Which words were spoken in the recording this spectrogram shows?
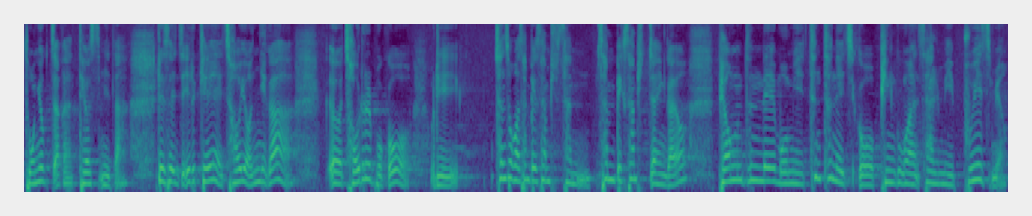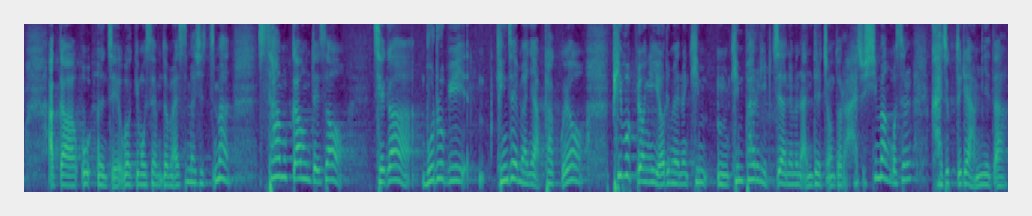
동역자가 되었습니다. 그래서 이제 이렇게 저희 언니가 어, 저를 보고 우리 찬송가 333, 330장인가요? 병든 내 몸이 튼튼해지고 빈궁한 삶이 부해지며 아까 오- 이제 우학기 목사님도 말씀하셨지만 삶 가운데서 제가 무릎이 굉장히 많이 아팠고요. 피부병이 여름에는 긴, 음, 긴팔을 입지 않으면 안 될 정도로 아주 심한 것을 가족들이 압니다.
